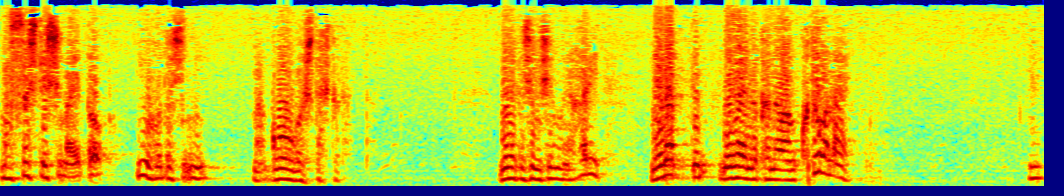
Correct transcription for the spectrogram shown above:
抹殺してしまえというほどしに、まあ、豪語した人だった。三宅先生もやはり願って願いの叶わんことはない。ね、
